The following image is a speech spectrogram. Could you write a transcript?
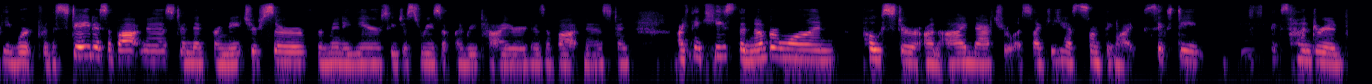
He worked for the state as a botanist, and then for NatureServe for many years. He just recently retired as a botanist, and I think he's the number one poster on iNaturalist. Like he has something like sixty six hundred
